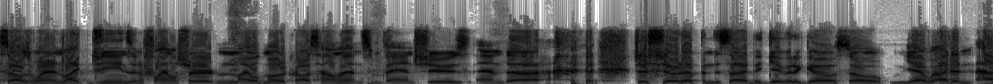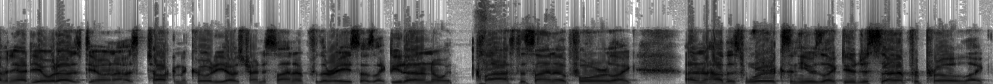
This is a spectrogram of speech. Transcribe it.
So I was wearing like jeans and a flannel shirt and my old motocross helmet and some Vans shoes, and uh, just showed up and decided to give it a go. So yeah, I didn't have any idea what I was doing. I was talking to Cody. I was trying to sign up for the race. I was like, dude, I don't know what class to sign up for. Like, I don't know how this works. And he was like, dude, just sign up for pro. Like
